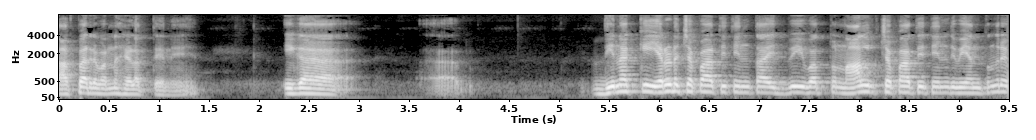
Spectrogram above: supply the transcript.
ತಾತ್ಪರ್ಯವನ್ನು ಹೇಳುತ್ತೇನೆ. ಈಗ ದಿನಕ್ಕೆ ಎರಡು ಚಪಾತಿ ತಿಂತಾ ಇದ್ವಿ, ಇವತ್ತು ನಾಲ್ಕು ಚಪಾತಿ ತಿಂದ್ವಿ ಅಂತಂದರೆ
